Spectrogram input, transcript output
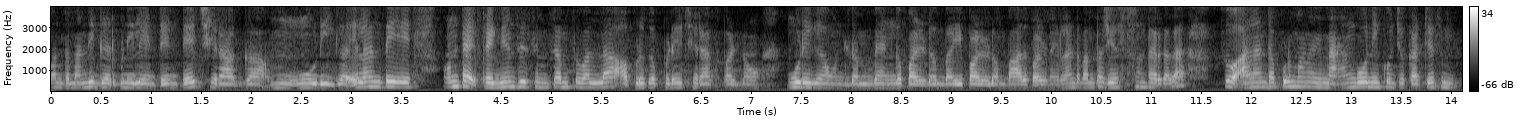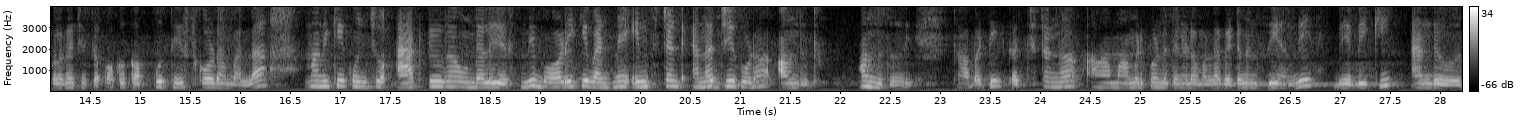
కొంతమంది గర్భిణీలు ఏంటంటే చిరాగ్గా మూడీగా ఇలాంటి ఉంటాయి. ప్రెగ్నెన్సీ సిమ్టమ్స్ వల్ల అప్పటికప్పుడే చిరాకు పడడం మూడీగా ఉండడం బెంగ పడడం భయపడడం బాధపడడం ఇలాంటివంతా చేస్తుంటారు కదా. సో అలాంటప్పుడు మనం ఈ మ్యాంగోని కొంచెం కట్ చేసి ముక్కలుగా చేసి ఒక కప్పు తీసుకోవడం వల్ల మనకి కొంచెం యాక్టివ్గా ఉండాలి చేస్తుంది. బాడీకి వెంటనే ఇన్స్టెంట్ ఎనర్జీ కూడా అందుతుంది. అందుతుంది. కాబట్టి ఖచ్చితంగా ఆ మామిడి పండు తినడం వల్ల విటమిన్ సి అంది బేబీకి అండ్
